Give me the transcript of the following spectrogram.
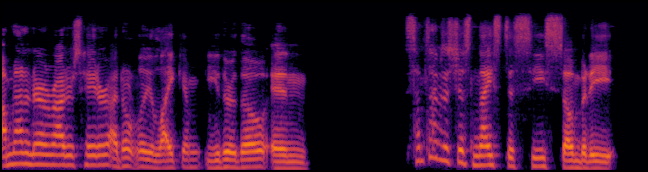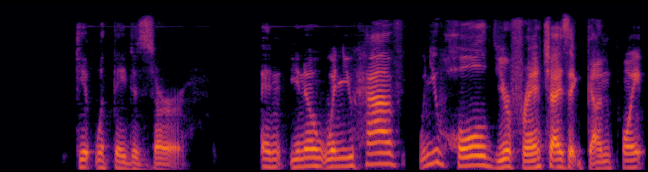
I'm not an Aaron Rodgers hater. I don't really like him either, though. And sometimes it's just nice to see somebody get what they deserve. And you know, when you have when you hold your franchise at gunpoint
